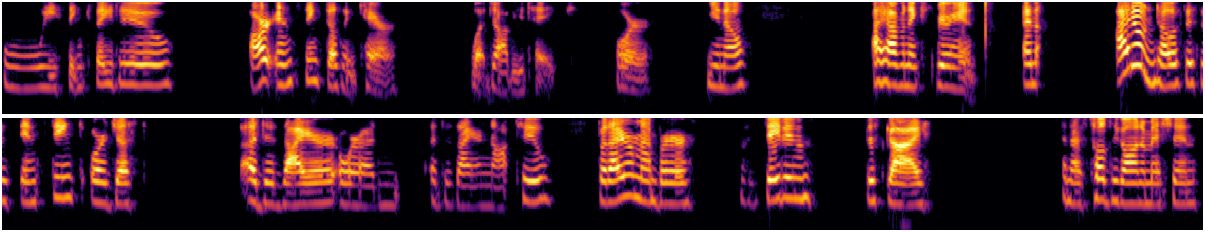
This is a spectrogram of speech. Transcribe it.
we think they do. Our instinct doesn't care what job you take, or, you know, I have an experience, and I don't know if this is instinct or just a desire or a, a desire not to, but I remember I was dating this guy and I was told to go on a mission.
